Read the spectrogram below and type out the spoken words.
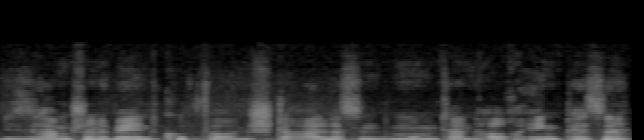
Sie haben schon erwähnt, Kupfer und Stahl, das sind momentan auch Engpässe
